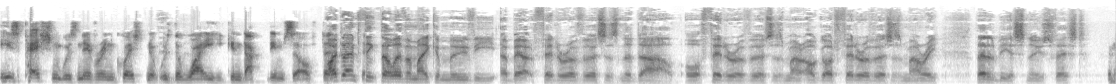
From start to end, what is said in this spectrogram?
His passion was never in question. It was the way he conducted himself. That, I don't think they'll ever make a movie about Federer versus Nadal or Federer versus Murray. Oh God, Federer versus Murray. That'd be a snooze fest.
